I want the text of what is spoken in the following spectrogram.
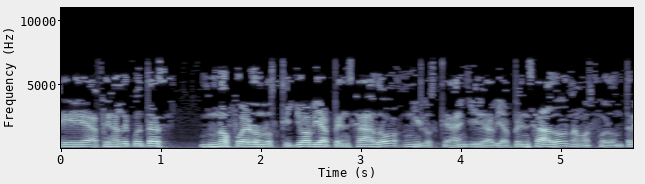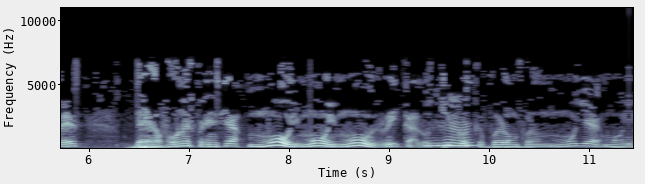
Eh, a final de cuentas, no fueron los que yo había pensado, ni los que Angie había pensado, nada más fueron tres. Pero fue una experiencia muy, muy, muy rica. Los chicos que fueron fueron muy, muy,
